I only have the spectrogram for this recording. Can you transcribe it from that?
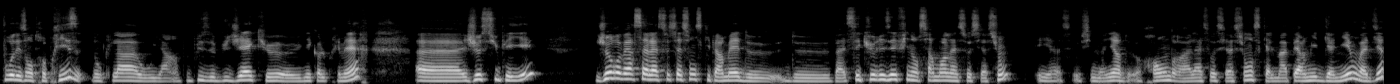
pour des entreprises, donc là où il y a un peu plus de budget qu'une école primaire, je suis payée. Je reverse à l'association, ce qui permet de, de bah, sécuriser financièrement l'association. Et euh, c'est aussi une manière de rendre à l'association ce qu'elle m'a permis de gagner, on va dire.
